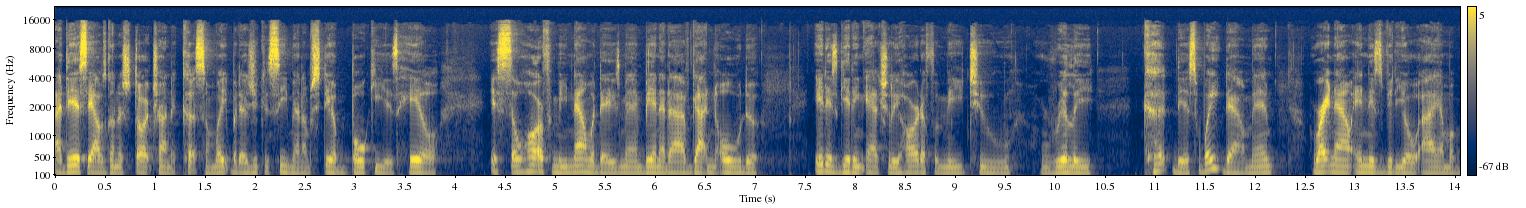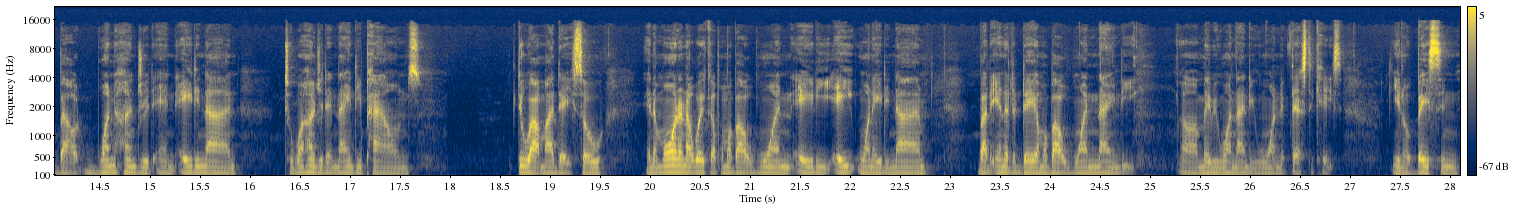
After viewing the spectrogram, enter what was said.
I did say I was going to start trying to cut some weight, but as you can see, man, I'm still bulky as hell. It's so hard for me nowadays, man, being that I've gotten older. It is getting actually harder for me to really cut this weight down, man. Right now in this video, I am about 189 to 190 pounds throughout my day. So in the morning, I wake up, I'm about 188, 189. By the end of the day, I'm about 190, uh, maybe 191 if that's the case. You know, basing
